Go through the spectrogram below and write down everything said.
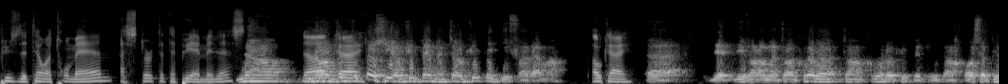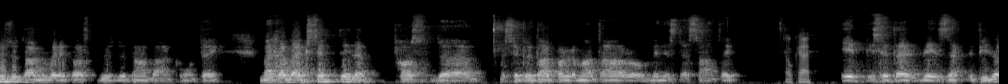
plus de temps à toi-même à ce que tu n'étais plus un ministre? Non, non, non okay. tu aussi occupé, mais tu occupé différemment. OK. Euh, différemment, tu as encore, encore occupé tout le temps. Je passais plus de temps en Nouvelle-Écosse, plus de temps dans le comté. Mais j'avais accepté le poste de secrétaire parlementaire au ministre de la Santé. OK. Et puis, c'était les. Et puis là,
